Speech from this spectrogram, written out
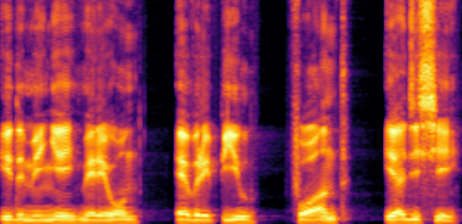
Идоминей, Мерион, Эврипил, Фуант и Одиссей.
